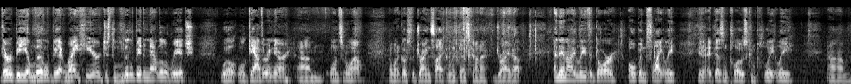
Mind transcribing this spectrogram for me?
there would be a little bit right here just a little bit in that little ridge will will gather in there um, once in a while. And when it goes to the drying cycle it does kind of dry it up and then I leave the door open slightly. You know, it doesn't close completely. Um,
